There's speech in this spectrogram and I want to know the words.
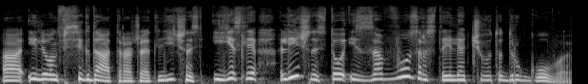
а, или он всегда отражает личность? И если личность, то из-за возраста или от чего-то другого?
